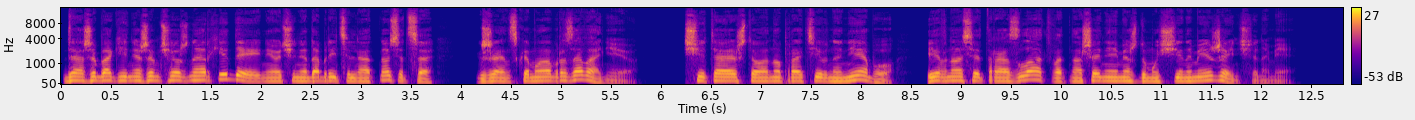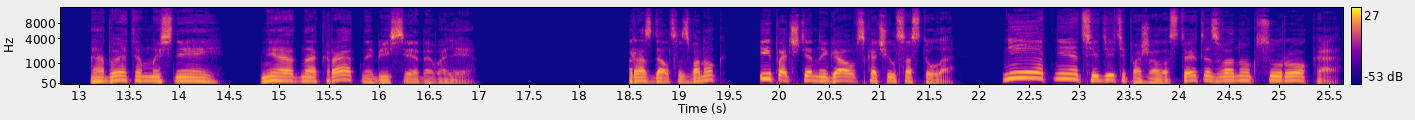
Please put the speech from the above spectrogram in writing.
Даже богиня жемчужной орхидеи не очень одобрительно относится к женскому образованию, считая, что оно противно небу и вносит разлад в отношения между мужчинами и женщинами. Об этом мы с ней неоднократно беседовали. Раздался звонок, и почтенный Гау вскочил со стула. «Нет, нет, сидите, пожалуйста, это звонок с урока».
